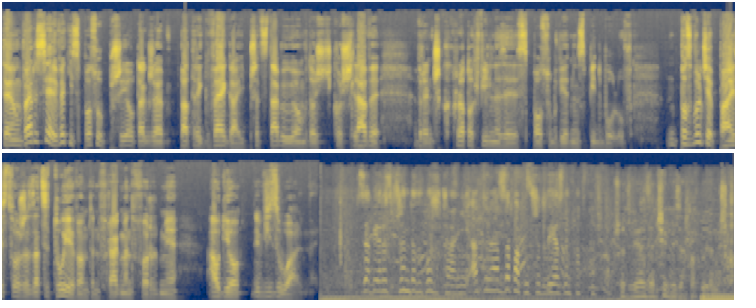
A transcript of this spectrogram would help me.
Tę wersję w jakiś sposób przyjął także Patryk Wega i przedstawił ją w dość koślawy, wręcz krotochwilny sposób w jednym z pitbullów. Pozwólcie Państwo, że zacytuję Wam ten fragment w formie audiowizualnej. Zabiorę sprzęt do wypożyczalni, a Ty nas zapakuj przed wyjazdem kotku. Przed wyjazdem Ciebie zapakuję, myszko.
